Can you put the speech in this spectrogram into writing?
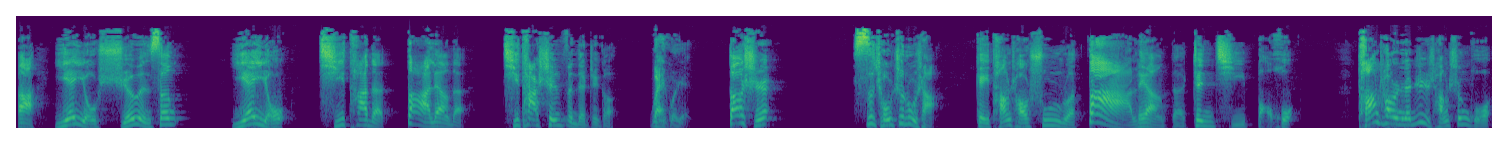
啊，也有学问僧，也有其他的大量的其他身份的这个外国人。当时，丝绸之路上给唐朝输入了大量的珍奇宝货，唐朝人的日常生活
